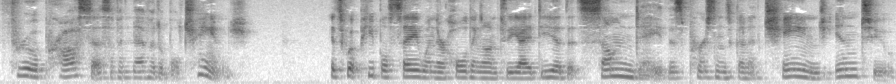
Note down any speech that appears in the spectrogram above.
through a process of inevitable change. It's what people say when they're holding on to the idea that someday this person's going to change into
